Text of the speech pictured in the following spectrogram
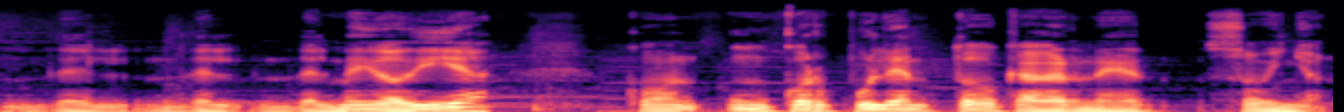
del, del mediodía con un corpulento Cabernet Sauvignon.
